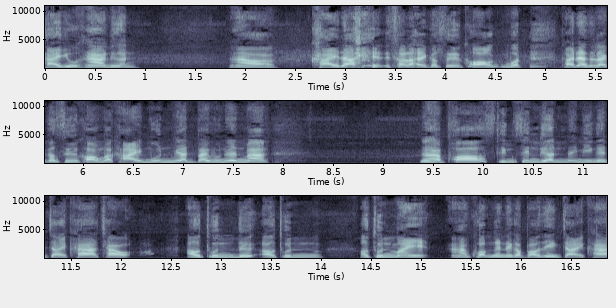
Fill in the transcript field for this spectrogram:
ขายอยู่ 5 เดือนอาขายได้เท่าไหร่ก็ซื้อของหมด ขายได้เท่าไหร่ก็ซื้อของมาขายหมุนเวียนไปหมุนเวียนมานะครับพอถึงสิ้นเดือนไม่มีเงินจ่ายค่าเช่า เอาทุนเดเอาทุน เอาทุนใหม่อ่าควักเงินในกระเป๋าตัวเองจ่ายค่า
